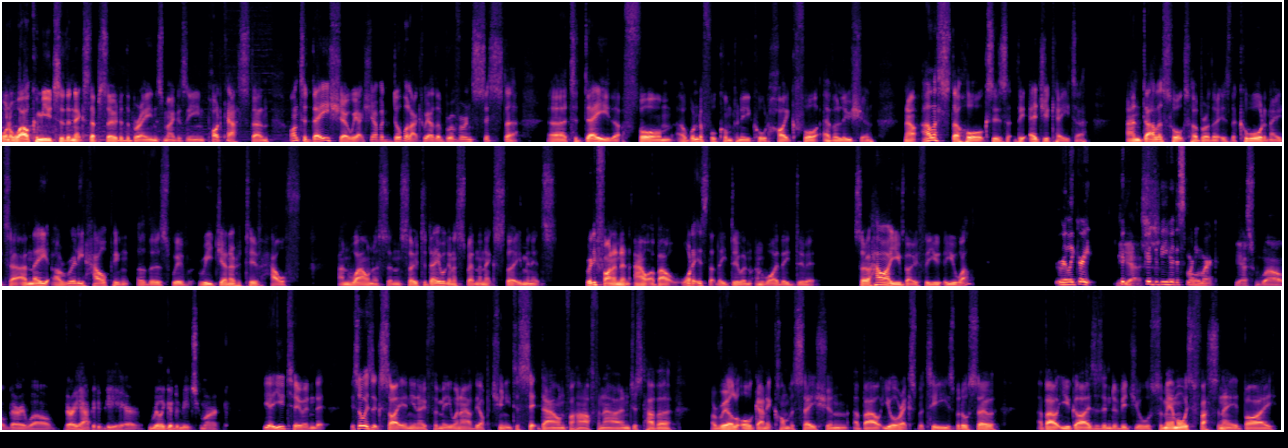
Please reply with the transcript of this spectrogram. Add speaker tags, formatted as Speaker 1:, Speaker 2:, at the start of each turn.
Speaker 1: Want to welcome you to the next episode of the Brainz Magazine podcast. And on today's show, we actually have a double act. We have a brother and sister uh, today that form a wonderful company called Hike for Evolution. Now, Alistair Hawkes is the educator, and Dallas Hawkes, her brother, is the coordinator, and they are really helping others with regenerative health and wellness. And so today we're going to spend the next 30 minutes really finding an out about what it is that they do and, and why they do it. So, how are you both? Are you are you well?
Speaker 2: Really great. Good,
Speaker 3: yes.
Speaker 2: Good to be here this morning, Mark.
Speaker 3: Yes, well, very well. Very happy to be here. Really good to meet you, Mark.
Speaker 1: Yeah, you too. And it's always exciting, you know, for me when I have the opportunity to sit down for half an hour and just have a a real organic conversation about your expertise, but also about you guys as individuals. For me, I'm always fascinated by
